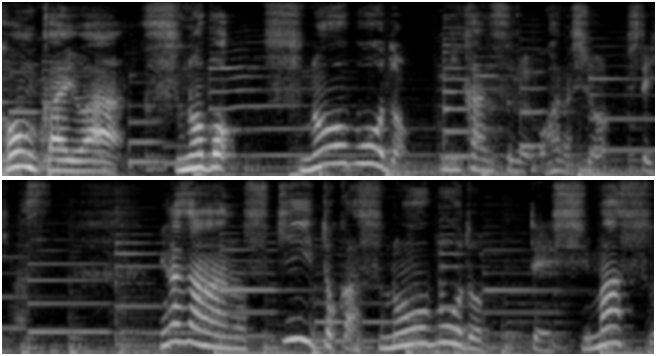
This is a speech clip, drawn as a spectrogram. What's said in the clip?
今回はスノボ、スノーボードに関するお話をしていきます。皆さん、あの、スキーとかスノーボードってします？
